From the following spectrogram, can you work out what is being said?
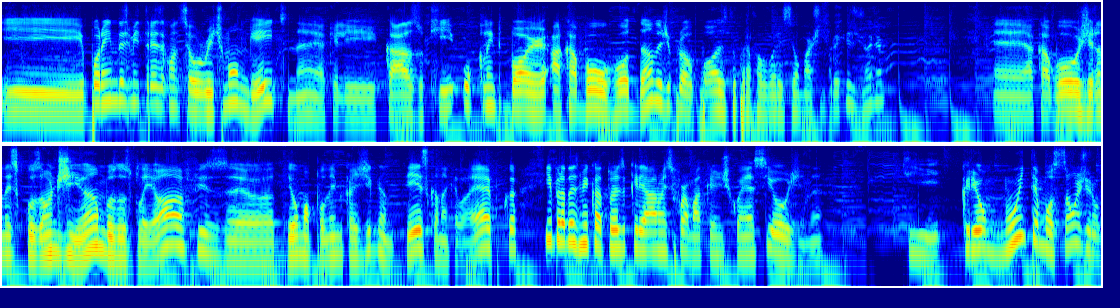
E porém em 2013 aconteceu o Richmond Gate, né, aquele caso que o Clint Boyer acabou rodando de propósito para favorecer o Martin Truex Jr. É, acabou gerando a exclusão de ambos dos playoffs, é, deu uma polêmica gigantesca naquela época e para 2014 criaram esse formato que a gente conhece hoje, né? Que criou muita emoção, gerou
